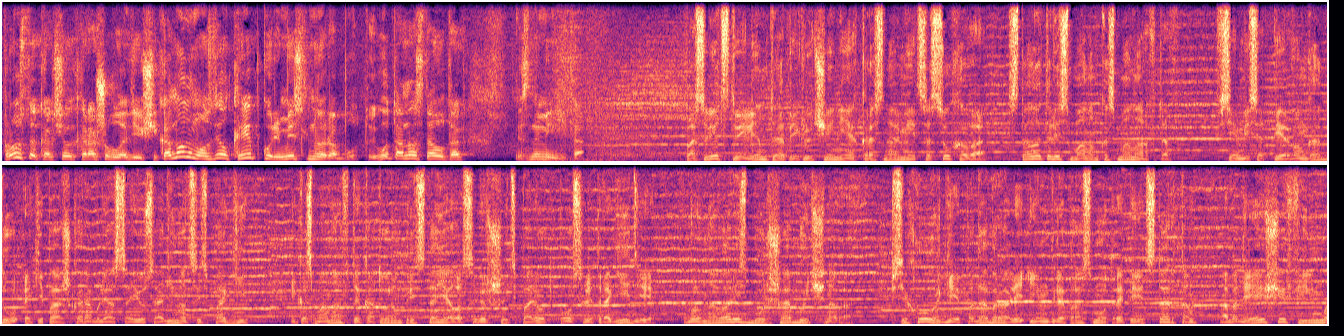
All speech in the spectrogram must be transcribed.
Просто как человек, хорошо владеющий каноном, он сделал крепкую ремесленную работу. И вот она стала так знаменита. Впоследствии лента о приключениях красноармейца Сухова стала талисманом космонавтов. В 1971 году экипаж корабля «Союз-11» погиб, и космонавты, которым предстояло совершить полет после трагедии, волновались больше обычного. Психологи подобрали им для просмотра перед стартом ободряющий фильм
